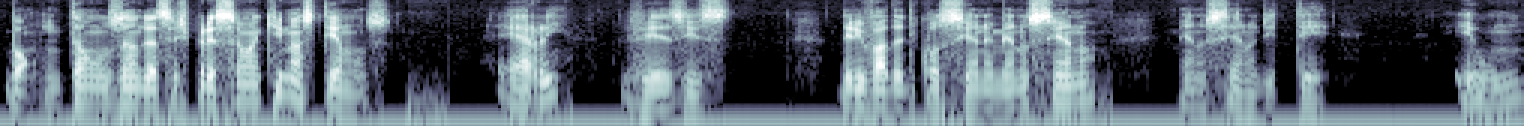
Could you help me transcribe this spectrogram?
Bom, então usando essa expressão aqui nós temos R vezes derivada de cosseno é menos seno, menos seno de t e1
